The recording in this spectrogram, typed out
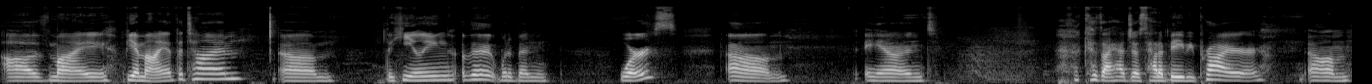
of my BMI at the time. Um, the healing of it would have been worse. Um, and because I had just had a baby prior. Um,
